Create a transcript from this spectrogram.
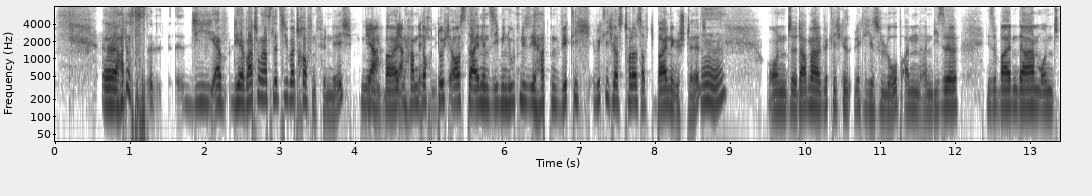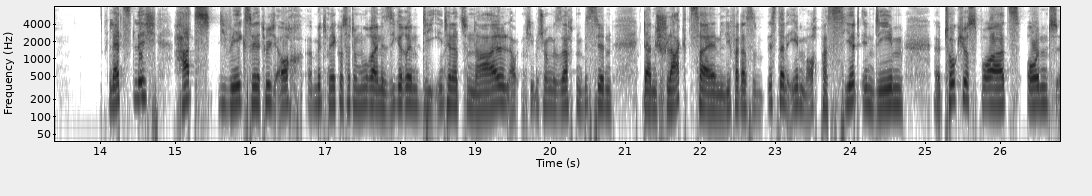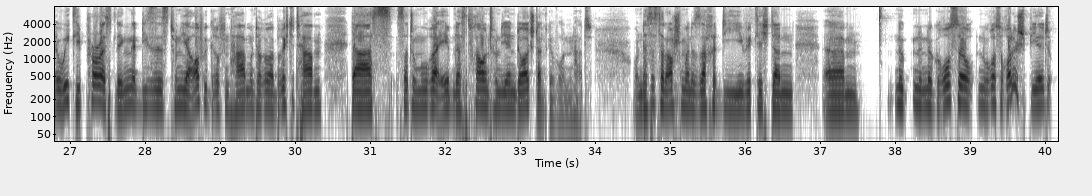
Äh, hat es äh, die, er die Erwartung hat es letztlich übertroffen, finde ich. Ja, die beiden ja, haben definitiv. doch durchaus da in den sieben Minuten, die sie hatten, wirklich, wirklich was Tolles auf die Beine gestellt. Mhm. Und äh, da mal wirklich, wirkliches Lob an, an diese, diese beiden Damen und Letztlich hat die WXW natürlich auch mit Meiko Satomura eine Siegerin, die international, habe ich eben schon gesagt, ein bisschen dann Schlagzeilen liefert. Das ist dann eben auch passiert, indem äh, Tokyo Sports und äh, Weekly Pro Wrestling dieses Turnier aufgegriffen haben und darüber berichtet haben, dass Satomura eben das Frauenturnier in Deutschland gewonnen hat. Und das ist dann auch schon mal eine Sache, die wirklich dann ähm, eine, eine, große, eine große Rolle spielt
